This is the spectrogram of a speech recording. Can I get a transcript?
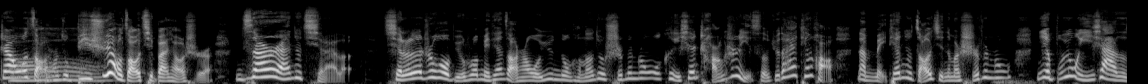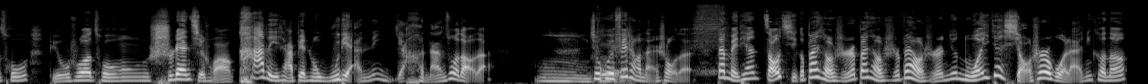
这样我早上就必须要早起半小时，你自然而然就起来了。起来了之后，比如说每天早上我运动可能就十分钟，我可以先尝试一次，我觉得还挺好。那每天就早起那么十分钟，你也不用一下子从，比如说从十点起床，咔的一下变成五点，那也很难做到的。嗯，就会非常难受的。但每天早起个半小时、半小时、半小时，你就挪一件小事儿过来，你可能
